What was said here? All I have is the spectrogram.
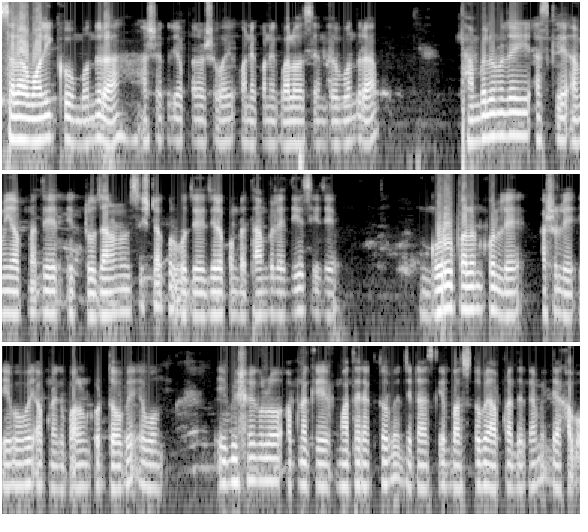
আসসালামু আলাইকুম, বন্ধুরা। আশা করি আপনারা সবাই অনেক অনেক ভালো আছেন। তো বন্ধুরা, থাম্বেল অনুযায়ী আজকে আমি আপনাদের একটু জানানোর চেষ্টা করব যে যেরকমটা থাম্বেলে দিয়েছি যে গরু পালন করলে আসলে এভাবেই আপনাকে পালন করতে হবে এবং এই বিষয়গুলো আপনাকে মাথায় রাখতে হবে, যেটা আজকে বাস্তবে আপনাদেরকে আমি দেখাবো।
